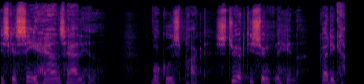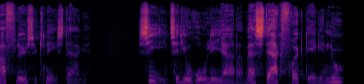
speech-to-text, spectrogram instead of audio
De skal se Herrens herlighed, hvor Guds pragt. Styrk de synkende hænder, gør de kraftløse knæ stærke. Sig til de urolige hjerter, vær stærk, frygt ikke, nu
